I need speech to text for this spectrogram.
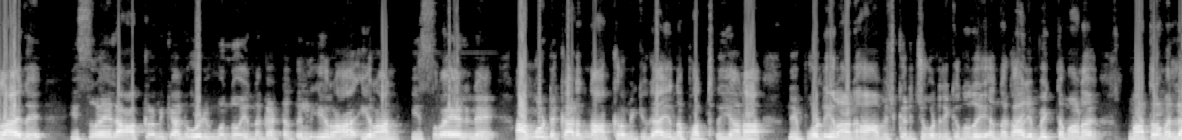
അതായത് ഇസ്രയേൽ ആക്രമിക്കാൻ ഒരുങ്ങുന്നു എന്ന ഘട്ടത്തിൽ ഇറാ ഇറാൻ ഇസ്രയേലിനെ അങ്ങോട്ട് കടന്ന് ആക്രമിക്കുക എന്ന പദ്ധതിയാണ് ഇപ്പോൾ ഇറാൻ ആവിഷ്കരിച്ചു കൊണ്ടിരിക്കുന്നത് എന്ന കാര്യം വ്യക്തമാണ്. മാത്രമല്ല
